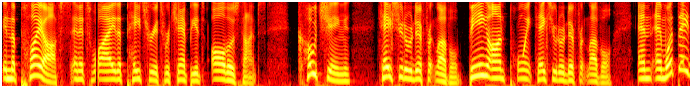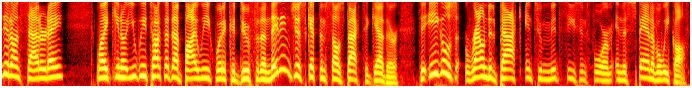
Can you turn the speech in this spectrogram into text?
In the playoffs, and it's why the Patriots were champions all those times. Coaching takes you to a different level. Being on point takes you to a different level. And and what they did on Saturday like, you know, you, we talked about that bye week, what it could do for them. They didn't just get themselves back together. The Eagles rounded back into midseason form in the span of a week off.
